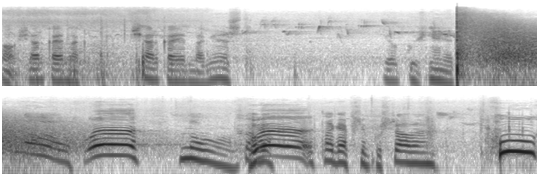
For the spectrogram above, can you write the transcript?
O, siarka jednak, siarka jednak jest. I opóźnienie. No, no, tak, jak- tak jak przypuszczałem. hu.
